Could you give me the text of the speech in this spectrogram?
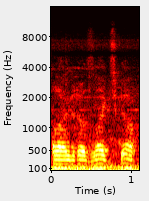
How long do those legs go?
